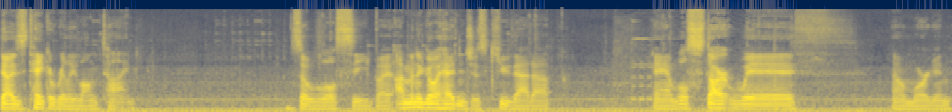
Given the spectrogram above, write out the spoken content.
does take a really long time. So we'll see. But I'm going to go ahead and just queue that up. And we'll start with... Oh, Morgan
